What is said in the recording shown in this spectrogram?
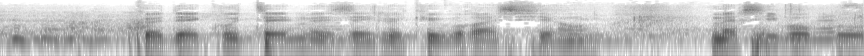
que d'écouter mes élucubrations. Merci beaucoup.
